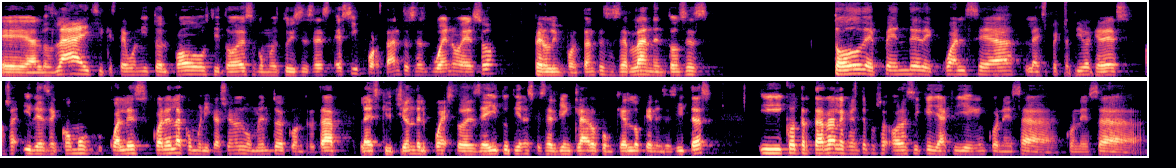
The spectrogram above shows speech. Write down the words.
eh, a los likes y que esté bonito el post y todo eso, como tú dices, es, es importante, o sea, es bueno eso, pero lo importante es hacer lana. Entonces, todo depende de cuál sea la expectativa que des, o sea, y desde cómo, cuál es, cuál es la comunicación al momento de contratar, la descripción del puesto, desde ahí tú tienes que ser bien claro con qué es lo que necesitas y contratar a la gente, pues ahora sí que ya que lleguen con esa, con esa,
